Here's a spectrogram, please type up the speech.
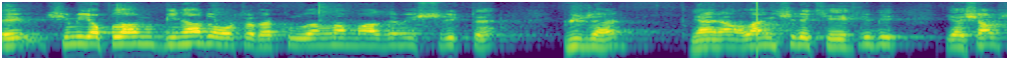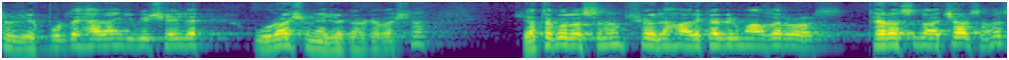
E, şimdi yapılan bina da ortada. Kullanılan malzeme işçilik de güzel. Yani alan kişi de keyifli bir yaşam sürecek. Burada herhangi bir şeyle uğraşmayacak arkadaşlar. Yatak odasının şöyle harika bir manzara var. Terası da açarsanız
